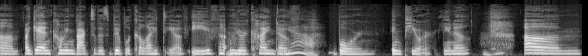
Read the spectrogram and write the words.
um, again, coming back to this biblical idea of Eve, that mm. we were kind of yeah. born impure, you know? Mm-hmm. Um,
